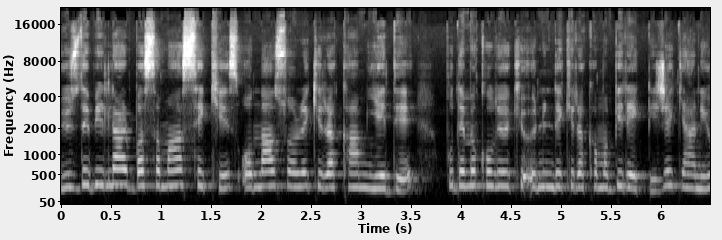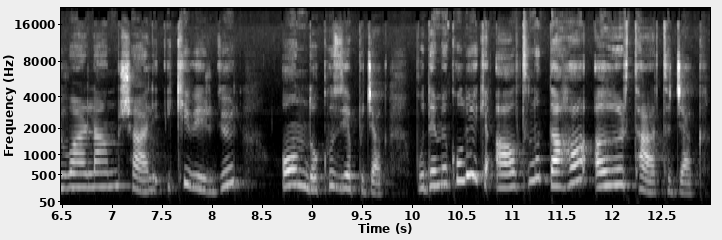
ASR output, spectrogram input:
yüzde birler basamağı 8, ondan sonraki rakam 7. Bu demek oluyor ki önündeki rakama 1 ekleyecek. Yani yuvarlanmış hali 2,19 yapacak. Bu demek oluyor ki altını daha ağır tartacak.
